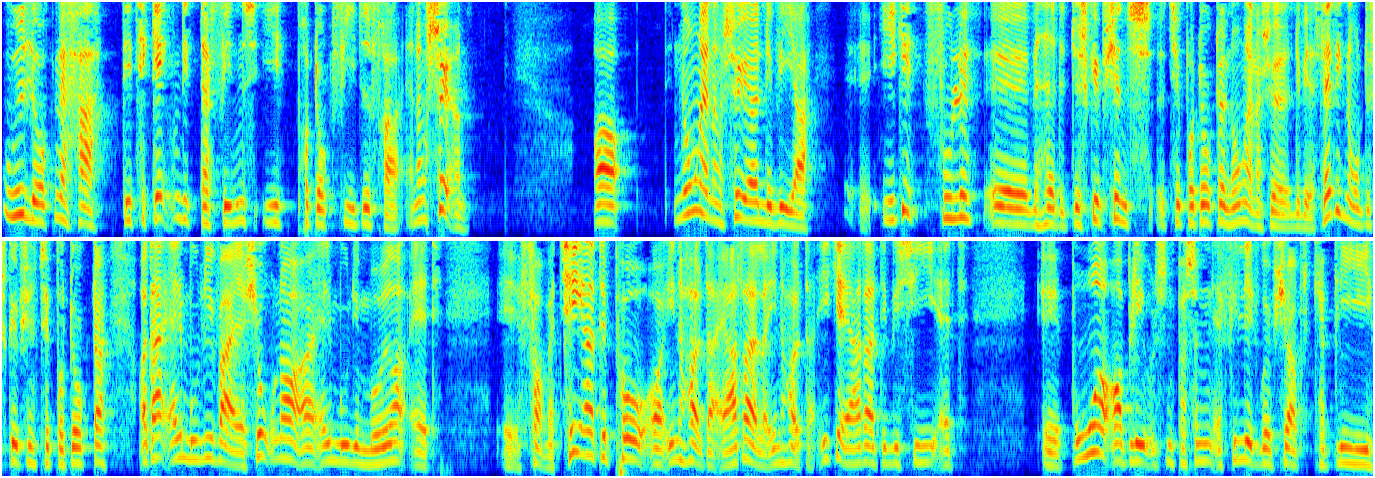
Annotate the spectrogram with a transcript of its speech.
udelukkende har det tilgængeligt, der findes i produktfeedet fra annoncøren. Og nogle annoncører leverer øh, ikke fulde øh, hvad hedder det, descriptions til produkter. Nogle annoncører leverer slet ikke nogen descriptions til produkter. Og der er alle mulige variationer og alle mulige måder at øh, Øh, formatere det på, og indhold der er der, eller indhold der ikke er der. Det vil sige, at øh, brugeroplevelsen på sådan en affiliate webshop kan blive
